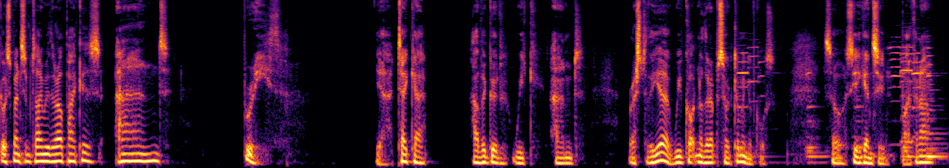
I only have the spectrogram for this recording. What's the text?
Go spend some time with your alpacas and breathe. Yeah, take care. Have a good week and rest of the year. We've got another episode coming, of course. So see you again soon. Bye for now.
